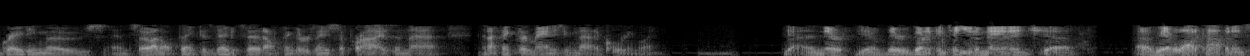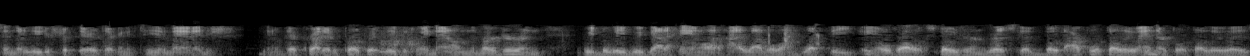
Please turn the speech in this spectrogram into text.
grading those. And so I don't think, as David said, I don't think there was any surprise in that, and I think they're managing that accordingly. Yeah. And they're, you know, they're gonna continue to manage. We have a lot of confidence in their leadership there. They're gonna continue to manage, you know, their credit appropriately between now and the merger. We believe we've got a handle at a high level on what the, you know, overall exposure and risk of both our portfolio and their portfolio is.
